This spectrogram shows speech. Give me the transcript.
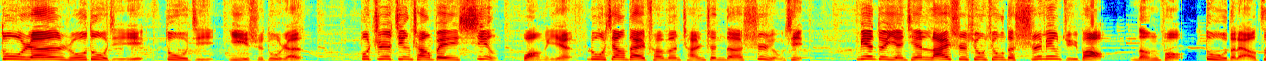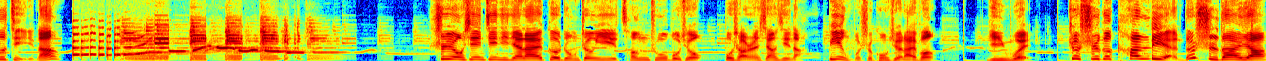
渡人如渡己，渡己亦是渡人。不知经常被性、谎言、录像带传闻缠身的释永信，面对眼前来势汹汹的实名举报，能否渡得了自己呢？”释永信近几年来各种争议层出不穷，不少人相信呢，并不是空穴来风，因为这是个看脸的时代呀。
